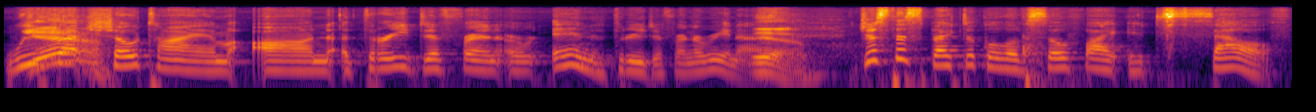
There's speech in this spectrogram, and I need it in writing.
We've Yeah. got Showtime on three different or in three different arenas. Yeah. Just the spectacle of SoFi itself.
